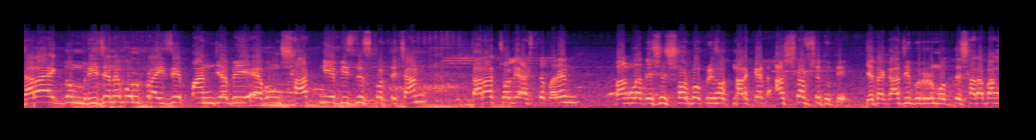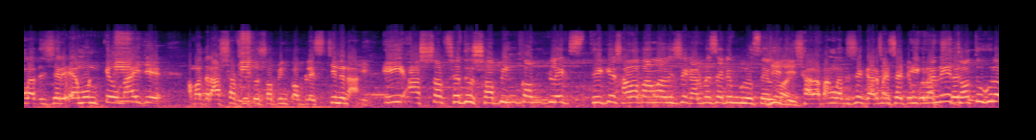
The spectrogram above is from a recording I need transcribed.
যারা একদম রিজনেবল প্রাইসে পাঞ্জাবি এবং শার্ট নিয়ে বিজনেস করতে চান তারা চলে আসতে পারেন বাংলাদেশের সর্ববৃহৎ মার্কেট আশরাফ সেতুতে যেটা গাজীপুরের মধ্যে সারা বাংলাদেশের এমন কেউ নাই যে আমাদের আশরাফ সেতু শপিং কমপ্লেক্স চিনে না এই আশরাফ সেতু শপিং কমপ্লেক্স থেকে সারা বাংলাদেশে গার্মেন্টস আইটেমগুলো সেল জি জি হয় সারা বাংলাদেশের গার্মেন্টস আইটেম এখানে যতগুলো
